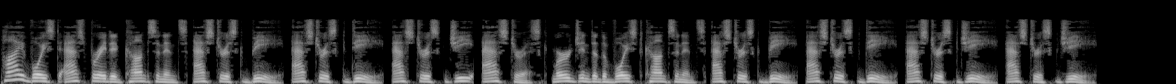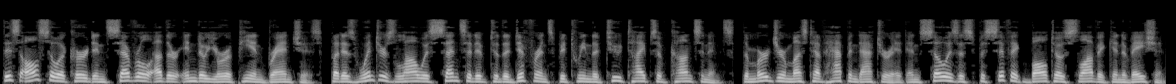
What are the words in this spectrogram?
Pi voiced aspirated consonants b, d, g, merge into the voiced consonants b, d, g, g. This also occurred in several other Indo-European branches, but as Winter's law was sensitive to the difference between the two types of consonants, the merger must have happened after it and so is a specific Balto-Slavic innovation.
